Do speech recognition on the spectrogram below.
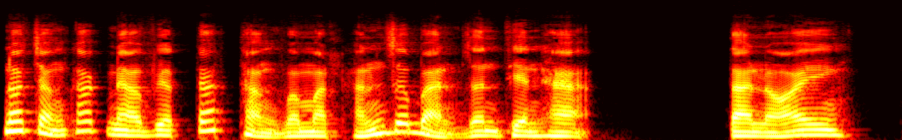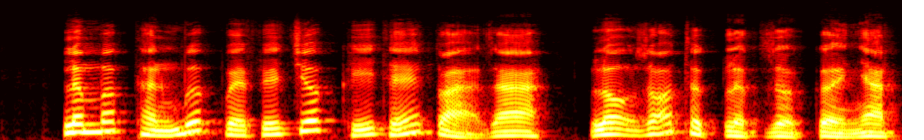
Nó chẳng khác nào việc tát thẳng vào mặt hắn giữa bản dân thiên hạ. Ta nói... Lâm Bắc Thần bước về phía trước khí thế tỏa ra, lộ rõ thực lực rồi cười nhạt.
